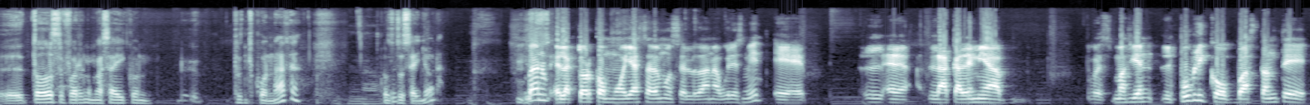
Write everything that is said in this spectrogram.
eh, todos se fueron nomás ahí con, pues, con nada, No. con su señora. Bueno, el actor, como ya sabemos, se lo dan a Will Smith. eh, eh, la academia, pues más bien el público bastante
